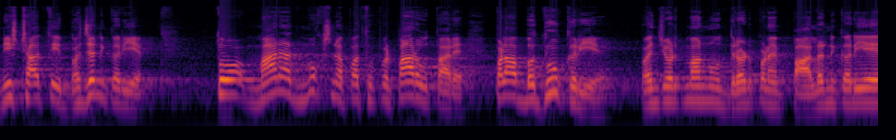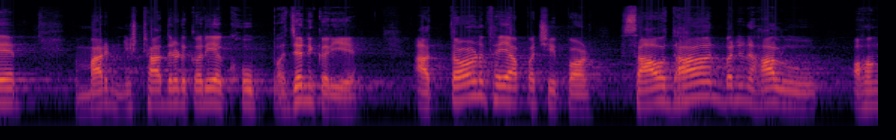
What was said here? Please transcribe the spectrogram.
નિષ્ઠાથી ભજન કરીએ, તો મારા જ મોક્ષના પથ ઉપર પાર ઉતારે. પણ આ બધું કરીએ. પંચવર્તમાનનું દ્રઢપણે પાલન કરીએ, મારી નિષ્ઠા દ્રઢ કરીએ, ખૂબ ભજન કરીએ. આ ત્રણ થયા પછી પણ સાવધાન બનીને હાલવું અહં.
